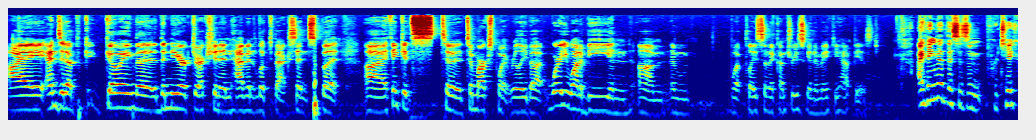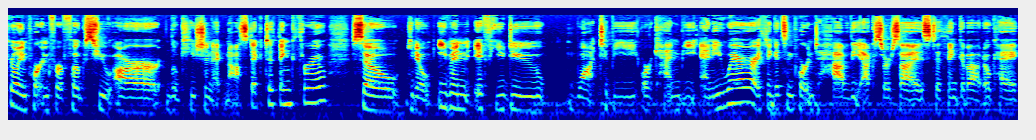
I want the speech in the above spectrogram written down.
I ended up going the the New York direction and haven't looked back since. But uh, I think it's to, to Mark's point really about where you want to be and um, and what place in the country is going to make you happiest. I think that this isn't particularly important for folks who are location agnostic to think through. So, you know, even if you do want to be or can be anywhere, I think it's important to have the exercise to think about okay,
